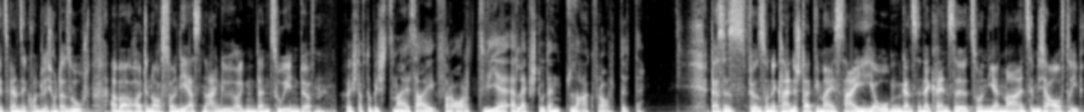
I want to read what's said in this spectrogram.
Jetzt werden sie gründlich untersucht, aber heute noch sollen die ersten Angehörigen dann zu ihnen dürfen. Christoph, du bist zum sei vor Ort. Wie erlebst du denn die Lage vor Ort dort? Das ist für so eine kleine Stadt wie Mae Sai hier oben ganz in der Grenze zu Myanmar ein ziemlicher Auftrieb.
